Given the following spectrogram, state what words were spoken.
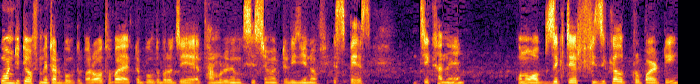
কোয়ান্টিটি অফ ম্যাটার বলতে পারো অথবা একটা বলতে পারো যে থার্মোডাইনামিক সিস্টেম একটা রিজিয়ন অফ স্পেস যেখানে কোনো অবজেক্টের ফিজিক্যাল প্রপার্টি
